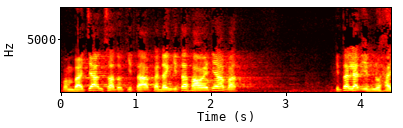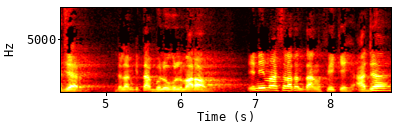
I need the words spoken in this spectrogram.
pembacaan suatu kitab kadang kita fawaidnya apa? Kita lihat Ibnu Hajar dalam kitab Bulughul Maram. Ini masalah tentang fikih ada,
